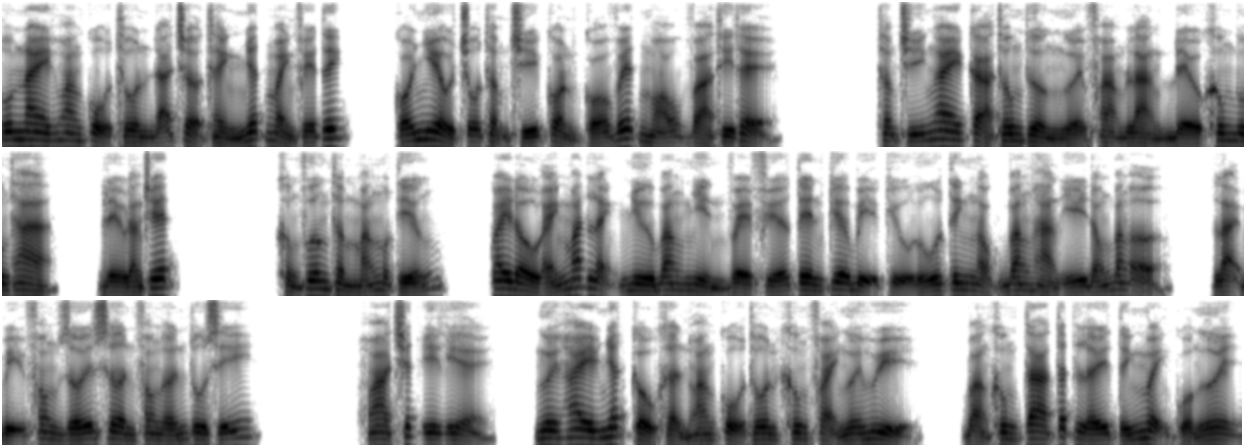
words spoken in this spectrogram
Hôm nay hoang cổ thôn đã trở thành nhất mảnh phế tích, có nhiều chỗ thậm chí còn có vết máu và thi thể. Thậm chí ngay cả thông thường người phạm làng đều không công tha đều đáng chết. Khổng phương thầm mắng một tiếng, quay đầu ánh mắt lạnh như băng nhìn về phía tên kia bị cựu lũ tinh ngọc băng hàn ý đóng băng ở, lại bị phong giới sơn phong ấn tu sĩ. Hoa chết y ỉa ngươi hay nhất cầu khẩn hoang cổ thôn không phải ngươi hủy, bằng không ta tất lấy tính mệnh của ngươi.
